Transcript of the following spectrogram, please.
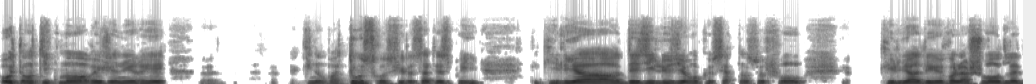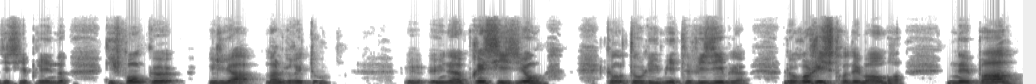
authentiquement régénérés, euh, qui n'ont pas tous reçu le Saint-Esprit, qu'il y a des illusions que certains se font, qu'il y a des relâchements de la discipline qui font qu'il y a malgré tout une imprécision quant aux limites visibles. Le registre des membres n'est pas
